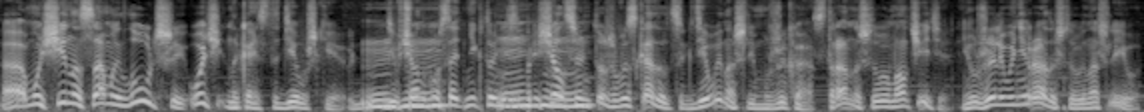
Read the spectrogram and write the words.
А, мужчина самый лучший. Очень, наконец-то, девушки. Девчонкам, кстати, никто не запрещал Мгм. сегодня тоже высказываться. Где вы нашли мужика? Странно, что вы молчите. Неужели вы не рады, что вы нашли его?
